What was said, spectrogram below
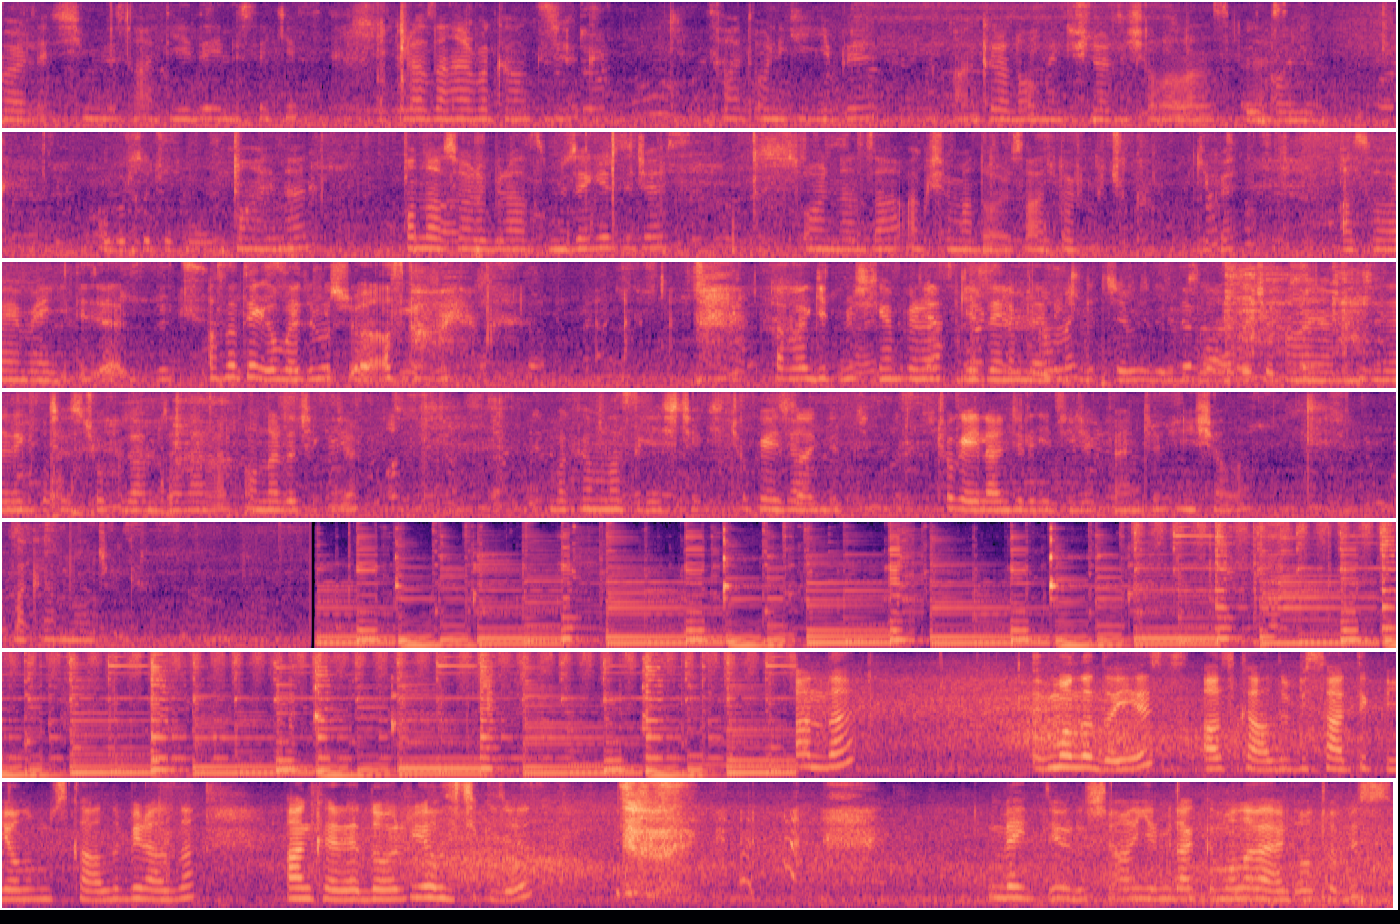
Böyle. Şimdi saat 7.58. Birazdan araba kalkacak. Saat 12 gibi Ankara'da olmayı düşünüyoruz inşallah Allah nasip ederse. Aynen. Olursa çok olur. Aynen. Ondan sonra biraz müze gezeceğiz. Sonra da akşama doğru saat 4.30 gibi Aspava yemeğe gideceğiz. Aslında tek amacımız şu an Aspava'ya. Ama gitmişken biraz gezelim dedik. Ama gideceğimiz gün müzelerde çok Aynen müzelere gideceğiz. Çok güzel müzeler var. Onları da çekeceğim. Bakalım nasıl geçecek. Çok güzel heyecanlı. geçecek. Çok eğlenceli geçecek bence inşallah. Bakalım ne olacak. Şu anda moladayız. Az kaldı. Bir saatlik bir yolumuz kaldı. Birazdan Ankara'ya doğru yola çıkacağız. Bekliyoruz şu an. 20 dakika mola verdi otobüs.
